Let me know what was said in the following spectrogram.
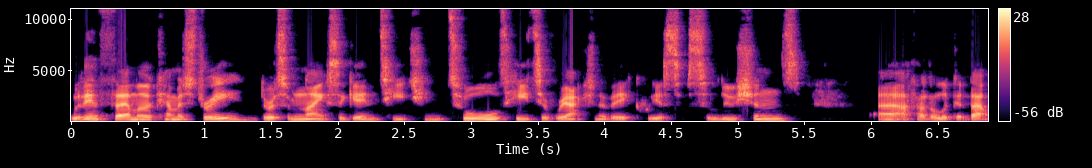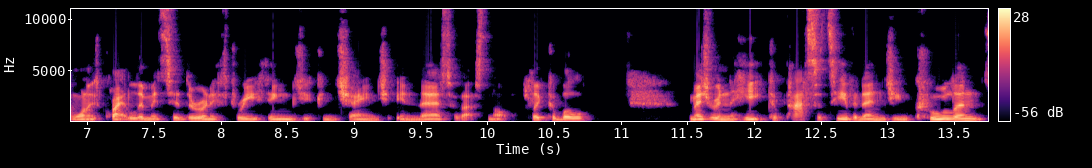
Within thermochemistry, there are some nice, again, teaching tools. Heat of reaction of aqueous solutions. Uh, I've had a look at that one. It's quite limited. There are only three things you can change in there, so that's not applicable. Measuring the heat capacity of an engine coolant.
